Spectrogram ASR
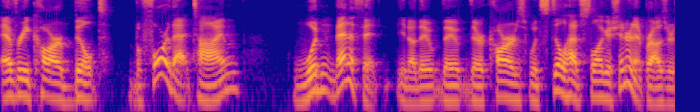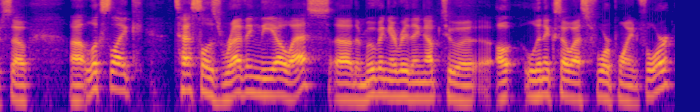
every car built before that time wouldn't benefit. You know, they, they, their cars would still have sluggish internet browsers. So uh, it looks like Tesla's revving the OS. Uh, they're moving everything up to a, a, Linux OS 4.4,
